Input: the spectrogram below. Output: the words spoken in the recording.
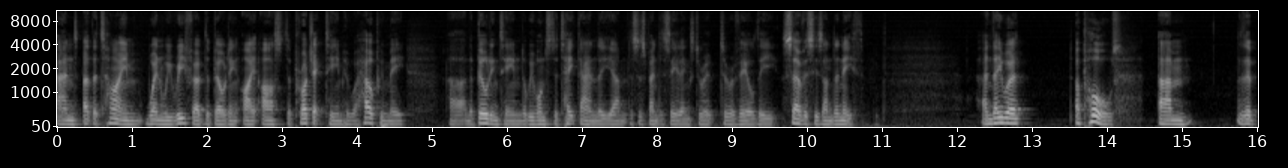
And at the time when we refurbed the building, I asked the project team who were helping me uh, and the building team that we wanted to take down the, um, the suspended ceilings to, re- to reveal the services underneath. And they were appalled. Um, the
